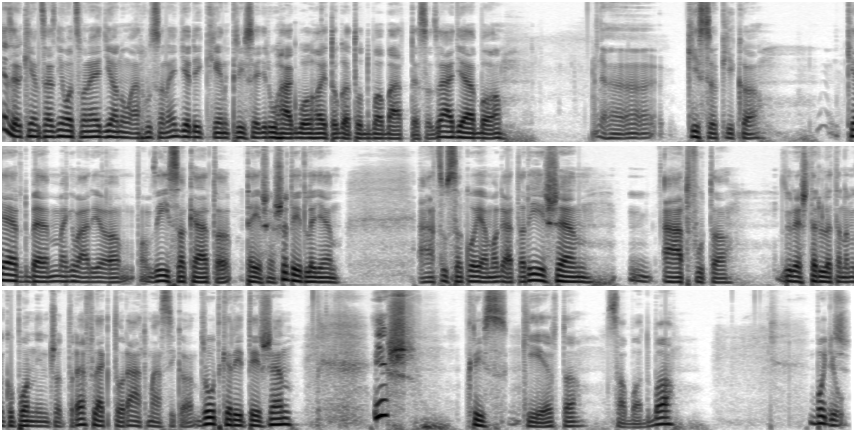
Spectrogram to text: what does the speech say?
1981. január 21-én Krisz egy ruhákból hajtogatott babát tesz az ágyába, kiszökik a kertbe, megvárja az éjszakát, a teljesen sötét legyen, átszuszakolja magát a résen, átfut a az üres területen, amikor pont nincs ott reflektor, átmászik a drótkerítésen, és Krisz kiért a szabadba. Bogyó. És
